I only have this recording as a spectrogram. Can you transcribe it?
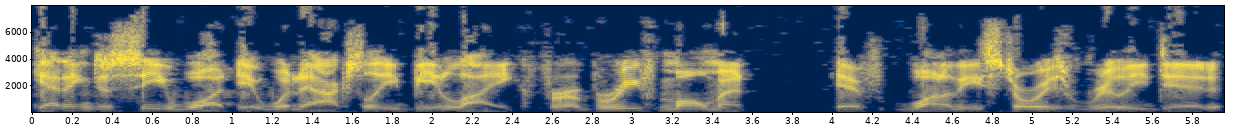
getting to see what it would actually be like for a brief moment if one of these stories really did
